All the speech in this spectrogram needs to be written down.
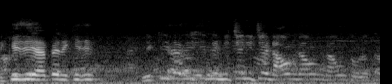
निकी जी यहाँ पे निकी जी। निकी इधर, नीचे नीचे डाउन डाउन डाउन थोड़ा सा।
